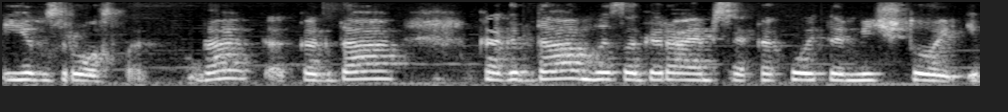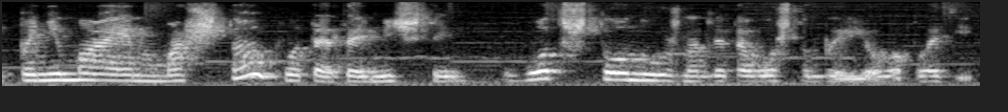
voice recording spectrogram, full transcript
и взрослых. Да? Когда, когда мы загораемся какой-то мечтой и понимаем масштаб вот этой мечты, вот что нужно для того, чтобы ее воплотить,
